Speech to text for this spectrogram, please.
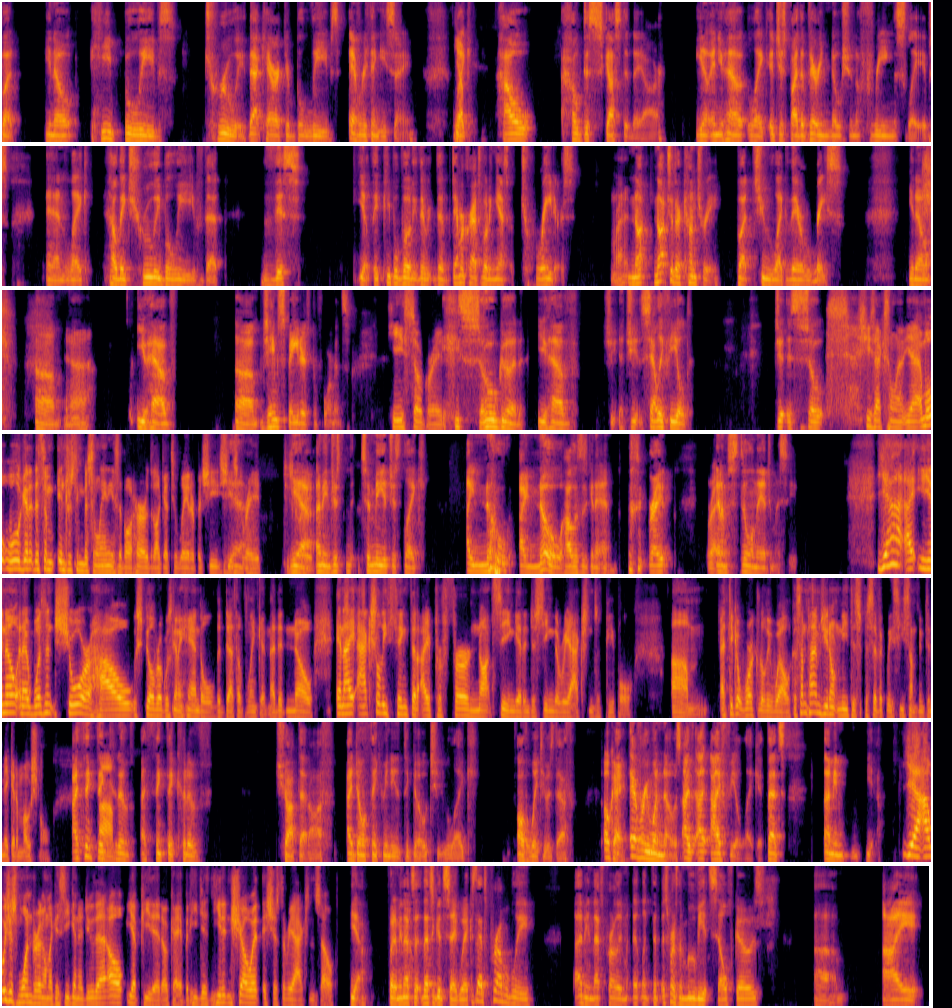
but, you know, he believes truly that character believes everything he's saying. Yep. Like how, how disgusted they are, you know, and you have like it just by the very notion of freeing the slaves and like how they truly believe that this you know the people voting the, the democrats voting yes are traitors Right. not not to their country but to like their race you know um Yeah. you have um james spader's performance He's so great. he's so good you have G- G- sally field J- is so She's excellent. Yeah. And we'll we'll get it. There's some interesting miscellaneous about her that I'll get to later, but she she's Yeah. great. She's yeah great. i mean just to me it's just like i know i know how this is going to end right Right. and i'm still on the edge of my seat Yeah, I you know, and I wasn't sure how Spielberg was going to handle the death of Lincoln. I didn't know, and I actually think that I prefer not seeing it and just seeing the reactions of people. Um, I think it worked really well because sometimes you don't need to specifically see something to make it emotional. I think they Um, could have. I think they could have chopped that off. I don't think we needed to go to like all the way to his death. Okay, Everyone knows. I I, I feel like it. That's. I mean, yeah, yeah, I was just wondering. I'm like, is he going to do that? Oh, yep, he did. Okay, but he just he didn't show it. It's just the reaction. So yeah. But I mean, that's a that's a good segue because that's probably. I mean, that's probably like the, as far as the movie itself goes. Um, I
